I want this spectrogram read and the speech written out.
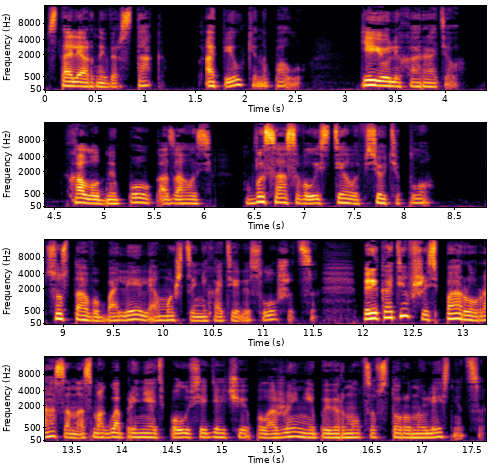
Столярный верстак, опилки на полу. Ее лихорадило. Холодный пол, казалось, высасывал из тела все тепло. Суставы болели, а мышцы не хотели слушаться. Перекатившись пару раз, она смогла принять полусидячее положение и повернуться в сторону лестницы.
